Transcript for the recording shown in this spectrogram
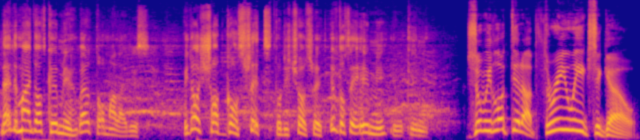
Then the man just came in, very tall man like this. He just shot gun straight to the church straight. If to say aim me, he will kill me. So we looked it up three weeks ago.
